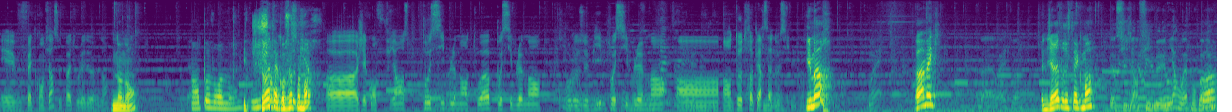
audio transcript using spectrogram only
Et vous faites confiance ou pas tous les deux, non? Non, non. Non, pas vraiment. Et toi, t'as confiance en moi? Euh, J'ai confiance possiblement toi, possiblement Polo the Bee, possiblement en, en d'autres personnes aussi. Il est mort Ouais. Ça va, mec Bah ouais, toi. Ça te dirait de rester avec moi Euh, Si Jarfi veut venir, ouais, pourquoi Quoi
